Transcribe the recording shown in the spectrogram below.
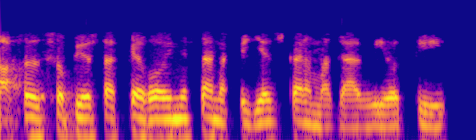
αυτός στο οποίος στάθηκα εγώ είναι στα αναφυγές του Σκαραμαγκά, διότι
